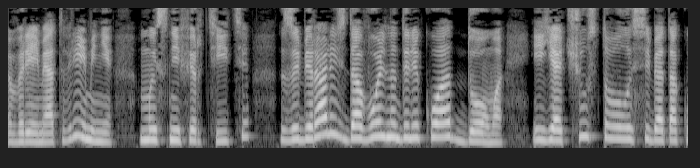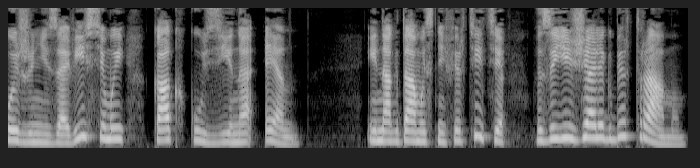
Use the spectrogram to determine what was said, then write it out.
Время от времени мы с Нефертити забирались довольно далеко от дома, и я чувствовала себя такой же независимой, как кузина Н. Иногда мы с Нефертити заезжали к Бертрамам.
